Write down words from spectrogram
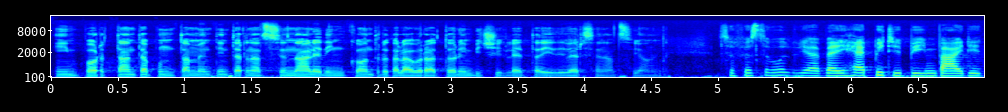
importante appuntamento internazionale di incontro tra lavoratori in bicicletta di diverse nazioni. So first of all, we are very happy to be invited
